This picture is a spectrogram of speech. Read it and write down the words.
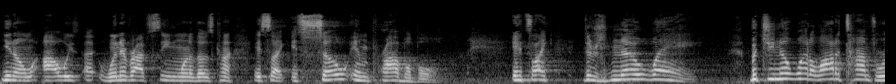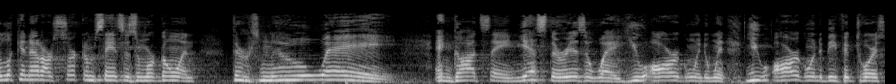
you know, always, uh, whenever I've seen one of those kind, it's like, it's so improbable. It's like, there's no way. But you know what? A lot of times we're looking at our circumstances and we're going, there's no way. And God saying, Yes, there is a way. You are going to win. You are going to be victorious.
